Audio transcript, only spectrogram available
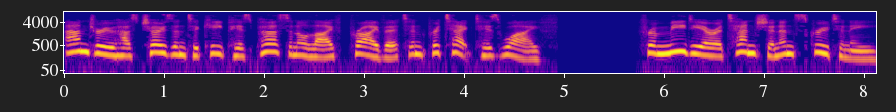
Andrew has chosen to keep his personal life private and protect his wife from media attention and scrutiny.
